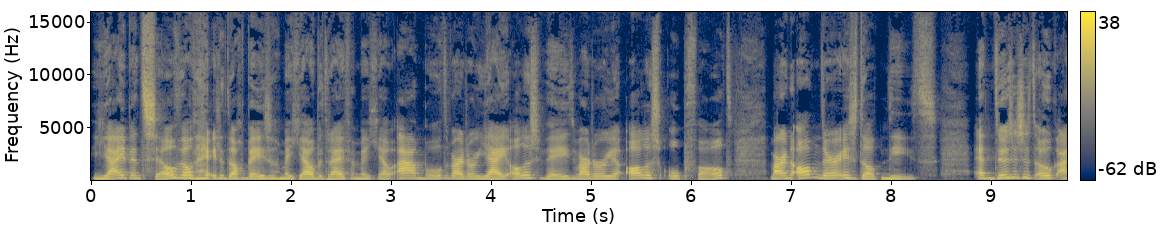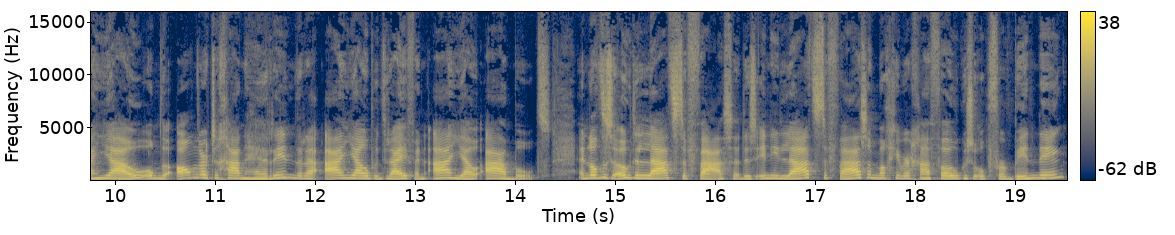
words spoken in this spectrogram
Jij bent zelf wel de hele dag bezig met jouw bedrijf en met jouw aanbod, waardoor jij alles weet, waardoor je alles opvalt. Maar een ander is dat niet. En dus is het ook aan jou om de ander te gaan herinneren aan jouw bedrijf en aan jouw aanbod. En dat is ook de laatste fase. Dus in die laatste fase mag je weer gaan focussen op verbinding,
